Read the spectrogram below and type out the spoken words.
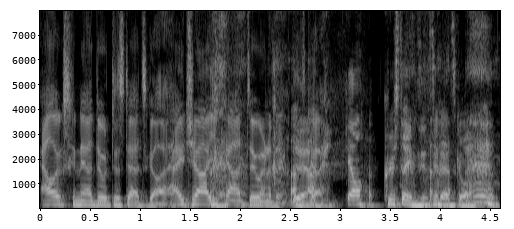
Alex can now do it to Stats Guy. HR, you can't do anything. Let's Yeah. go. Go on. Christine's internet's gone.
